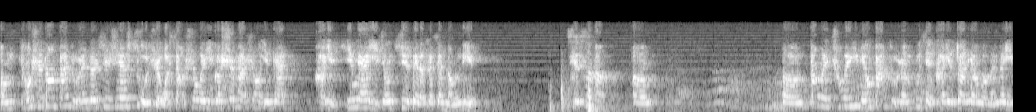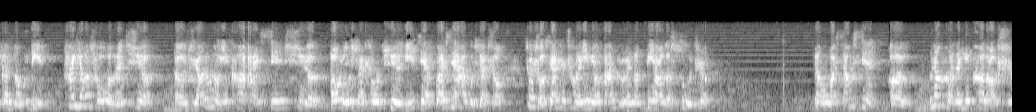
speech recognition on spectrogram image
嗯，同时当班主任的这些素质，我想身为一个师范生应该可以应该已经具备了这些能力。其次呢，嗯。呃，当为成为一名班主任，不仅可以锻炼我们的一个能力，他要求我们去，呃，只要拥有一颗爱心，去包容学生，去理解、关心、爱护学生，这首先是成为一名班主任的必要的素质。嗯，我相信，呃，任何的一科老师，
